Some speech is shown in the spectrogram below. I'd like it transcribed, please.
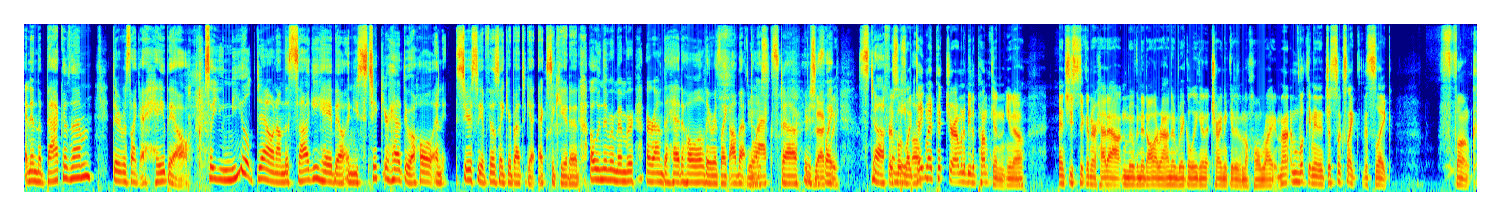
And in the back of them, there was like a hay bale. So you kneel down on the soggy hay bale and you stick your head through a hole and seriously it feels like you're about to get executed. Oh, and then remember around the head hole there was like all that black stuff. It was Exactly. just like stuff. Crystal's like, take my picture. I'm going to be the pumpkin, you know? And she's sticking her head out and moving it all around and wiggling it, trying to get it in the hole right. And I'm looking and it just looks like this, like, funk,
